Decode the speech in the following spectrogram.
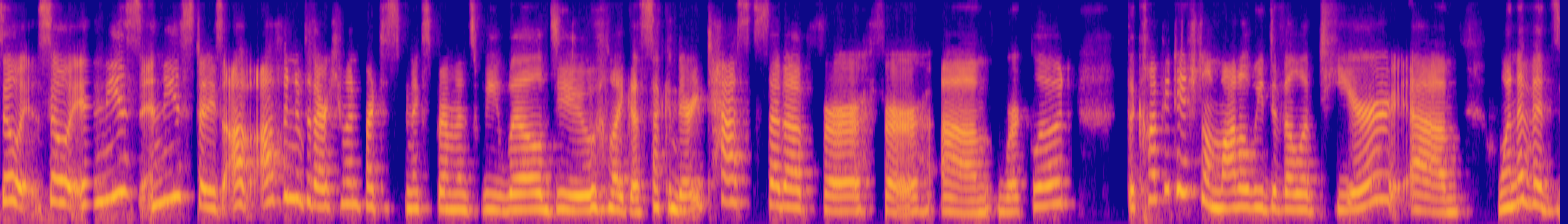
So, so in these in these studies, often with our human participant experiments, we will do like a secondary task setup for for um, workload. The computational model we developed here, um, one of its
